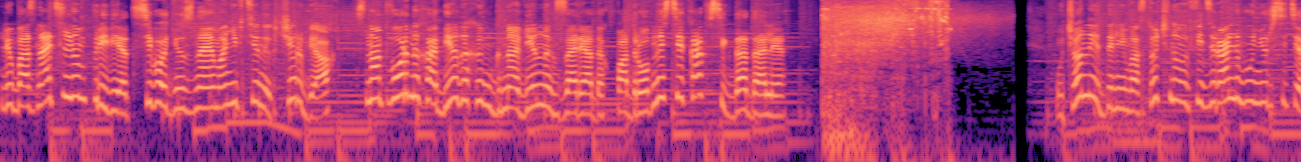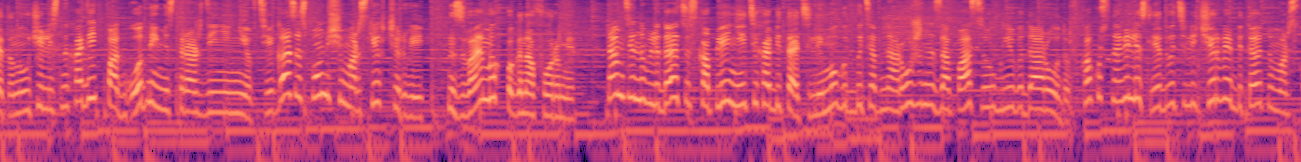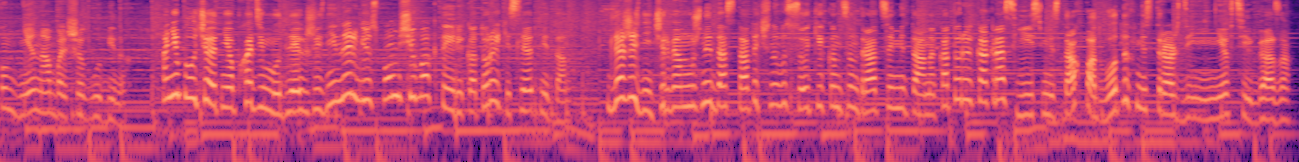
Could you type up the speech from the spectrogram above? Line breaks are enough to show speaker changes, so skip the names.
Любознательным привет! Сегодня узнаем о нефтяных червях, снотворных обедах и мгновенных зарядах. Подробности, как всегда, далее. Ученые Дальневосточного федерального университета научились находить подводные месторождения нефти и газа с помощью морских червей, называемых погонофорами. Там, где наблюдаются скопления этих обитателей, могут быть обнаружены запасы углеводородов. Как установили исследователи, черви обитают на морском дне на больших глубинах. Они получают необходимую для их жизни энергию с помощью бактерий, которые окисляют метан. Для жизни червям нужны достаточно высокие концентрации метана, которые как раз есть в местах подводных месторождений нефти и газа.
